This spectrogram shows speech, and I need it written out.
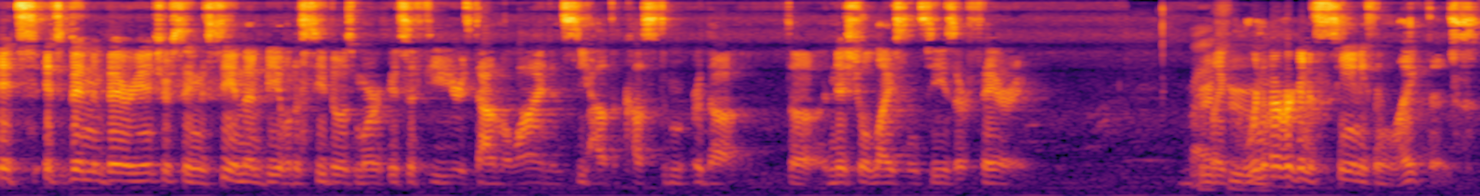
it's it's been very interesting to see and then be able to see those markets a few years down the line and see how the customer or the the initial licensees are faring. Right. Like True. we're never going to see anything like this.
